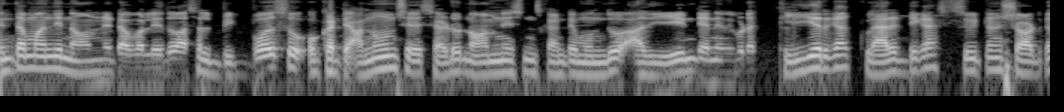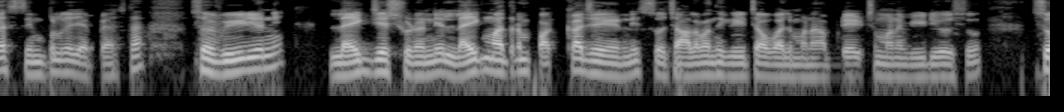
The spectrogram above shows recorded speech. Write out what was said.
ఎంతమంది నామినేట్ అవ్వలేదు. అసలు బిగ్ బాస్ ఒకటి అనౌన్స్ చేశాడు నామినేషన్స్ కంటే ముందు. అది ఏంటి అనేది కూడా క్లియర్గా క్లారిటీగా స్వీట్ అండ్ షార్ట్గా సింపుల్గా చెప్పేస్తా. సో వీడియోని లైక్ చేసి చూడండి. లైక్ మాత్రం పక్కా చేయండి. సో చాలా మందికి రీచ్ అవ్వాలి మన అప్డేట్స్ మన వీడియోస్. సో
